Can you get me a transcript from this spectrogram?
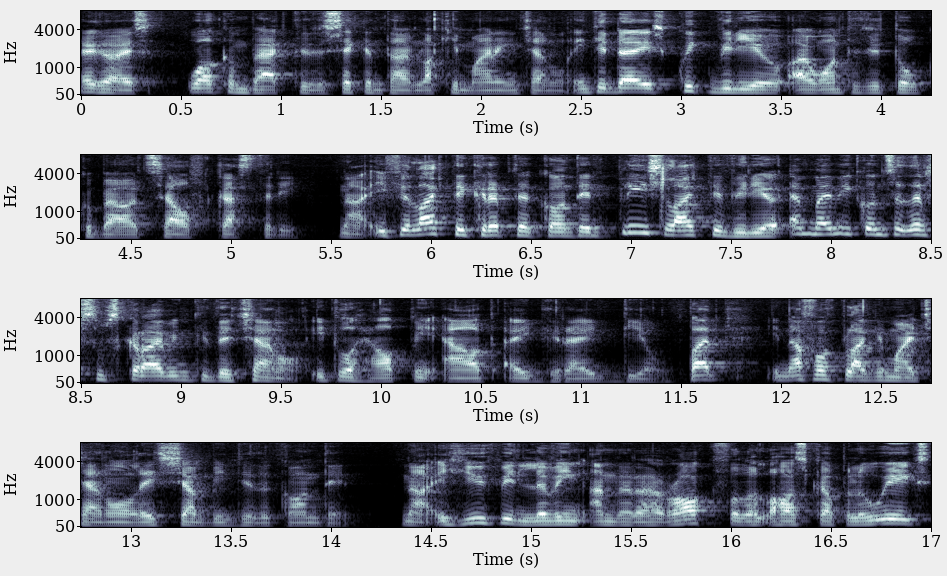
Hey guys, welcome back to the second time Lucky Mining channel. In today's quick video, I wanted to talk about self-custody. Now, if you like the crypto content, please like the video and maybe consider subscribing to the channel. It will help me out a great deal. But enough of plugging my channel, let's jump into the content. Now, if you've been living under a rock for the last couple of weeks,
